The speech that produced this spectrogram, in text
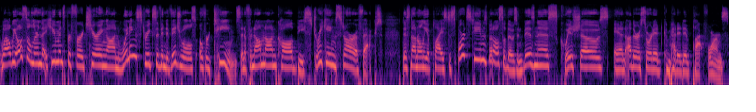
Well, we also learned that humans prefer cheering on winning streaks of individuals over teams in a phenomenon called the streaking star effect. This not only applies to sports teams, but also those in business, quiz shows, and other assorted competitive platforms.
